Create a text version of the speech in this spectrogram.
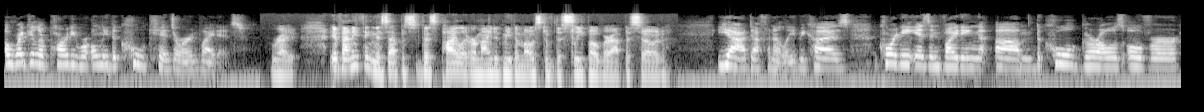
a regular party where only the cool kids are invited. Right. If anything, this episode, this pilot reminded me the most of the sleepover episode. Yeah, definitely, because Courtney is inviting um, the cool girls over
